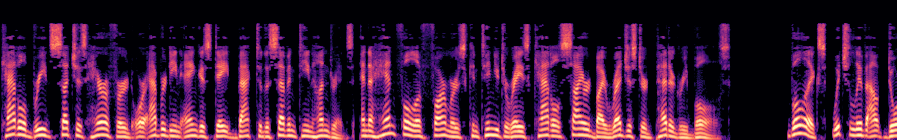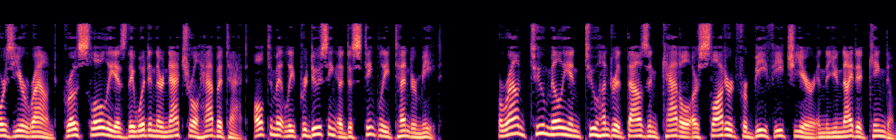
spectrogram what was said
Cattle breeds such as Hereford or Aberdeen Angus date back to the 1700s, and a handful of farmers continue to raise cattle sired by registered pedigree bulls. Bullocks, which live outdoors year-round, grow slowly as they would in their natural habitat, ultimately producing a distinctly tender meat. Around 2,200,000 cattle are slaughtered for beef each year in the United Kingdom.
